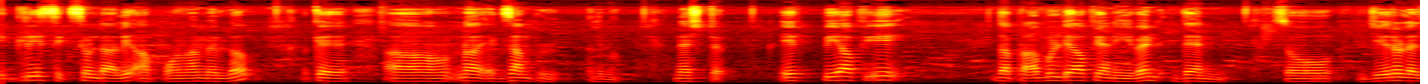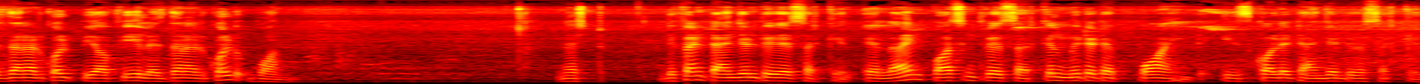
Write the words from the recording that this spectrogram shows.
డిగ్రీ సిక్స్ ఉండాలి ఆ పోనామిల్లో ఓకే నా ఎగ్జాంపుల్ అది మా నెక్స్ట్ ఇఫ్ పి ఆఫ్ ఈ ద ప్రాబిలిటీ ఆఫ్ అన్ ఈవెంట్ దెన్ సో జీరో లెస్ దాన్ ఈక్వల్ పి ఆఫ్ ఈ లెస్ దాన్ ఈక్వల్ వన్ Next, define tangent to a circle. A line passing through a circle meet at a point is called a tangent to a circle.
